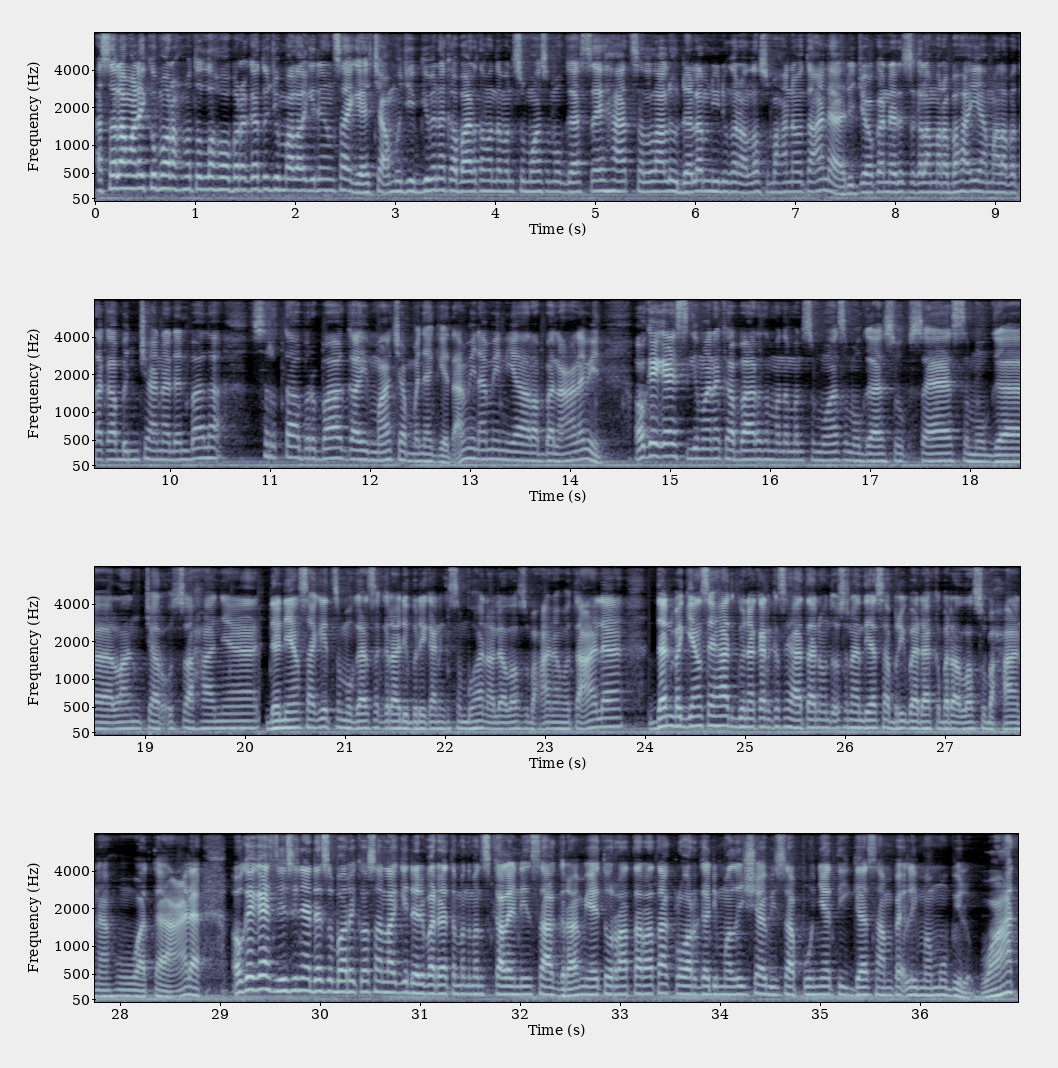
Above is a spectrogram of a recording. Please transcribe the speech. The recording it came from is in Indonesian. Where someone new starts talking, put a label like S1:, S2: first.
S1: Assalamualaikum warahmatullahi wabarakatuh. Jumpa lagi dengan saya guys. Cak Mujib Gimana kabar teman-teman semua? Semoga sehat selalu dalam lindungan Allah subhanahu wa ta'ala Dijauhkan dari segala mara bahaya Malapetaka bencana dan bala Serta berbagai macam penyakit. Amin amin ya rabbal alamin. Oke guys gimana kabar teman-teman semua? Semoga sukses Semoga lancar usahanya Dan yang sakit semoga segera diberikan kesembuhan oleh Allah subhanahu wa ta'ala. Dan bagi yang sehat gunakan kesehatan Untuk senantiasa beribadah kepada Allah subhanahu wa ta'ala. Oke guys di sini ada sebuah requestan lagi daripada teman-teman sekalian di Instagram yaitu rata-rata keluarga di Malaysia bisa punya 3 sampai 5 mobil. What?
